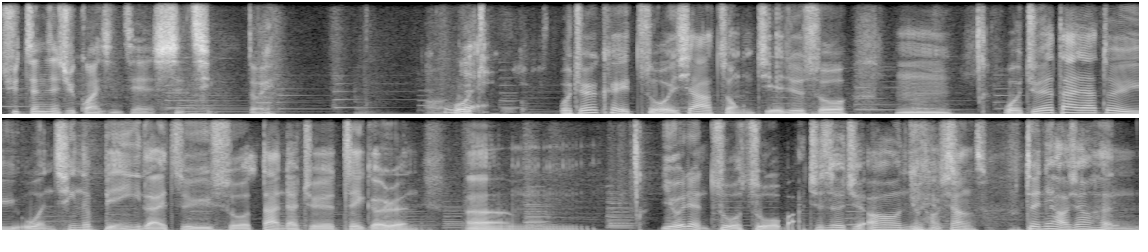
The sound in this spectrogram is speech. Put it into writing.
去真正去关心这件事情，对，我我觉得可以做一下总结，就是说，嗯，我觉得大家对于文青的贬义来自于说，大家觉得这个人，嗯，有点做作吧，就是觉得哦，你好像对你好像很，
